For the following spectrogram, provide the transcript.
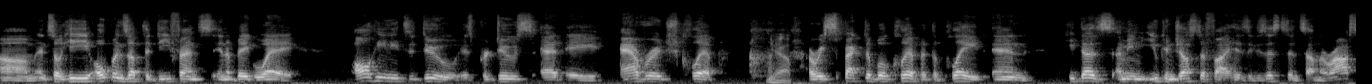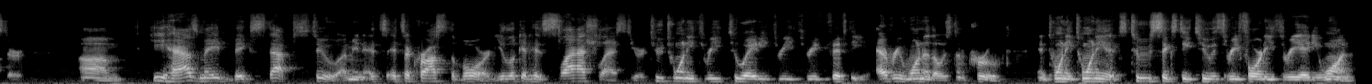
um, and so he opens up the defense in a big way. All he needs to do is produce at a average clip Yeah. a respectable clip at the plate, and he does. I mean, you can justify his existence on the roster. Um, he has made big steps too. I mean, it's it's across the board. You look at his slash last year: 223, 283, 350. Every one of those improved. In 2020, it's 262, 340, 381.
